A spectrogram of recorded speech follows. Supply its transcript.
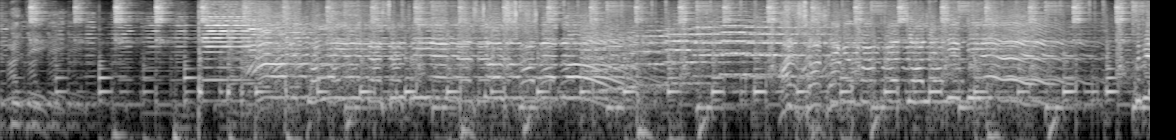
বিবেক আর সঠিক মাপে জল দিয়ে তুমি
